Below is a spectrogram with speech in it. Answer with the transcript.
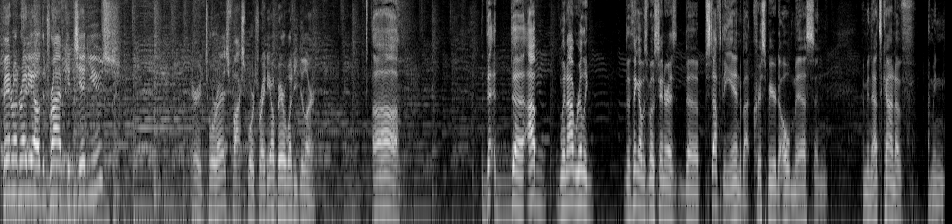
Fan Run Radio, The Drive continues. Aaron Torres, Fox Sports Radio. Bear, what did you learn? Uh, the the I when I really the thing I was most interested the stuff at the end about Chris Beard to Ole Miss and I mean that's kind of I mean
